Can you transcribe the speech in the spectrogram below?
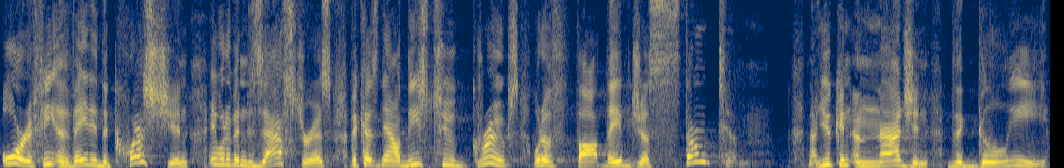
or if he evaded the question, it would have been disastrous because now these two groups would have thought they've just stumped him. Now, you can imagine the glee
